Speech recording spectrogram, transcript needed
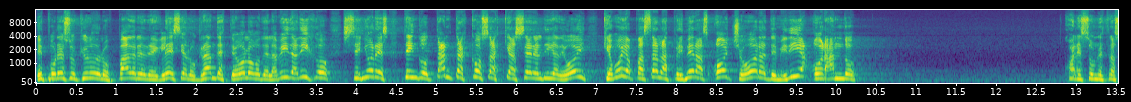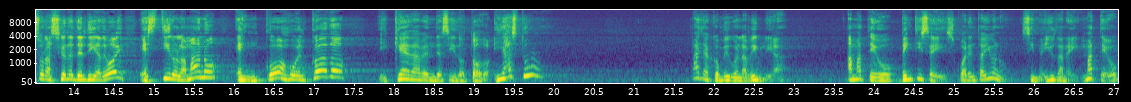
Es por eso que uno de los padres de la iglesia, los grandes teólogos de la vida, dijo, señores, tengo tantas cosas que hacer el día de hoy que voy a pasar las primeras ocho horas de mi día orando. ¿Cuáles son nuestras oraciones del día de hoy? Estiro la mano, encojo el codo y queda bendecido todo. Y haz tú. Vaya conmigo en la Biblia a Mateo 26, 41. Si me ayudan ahí. Mateo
